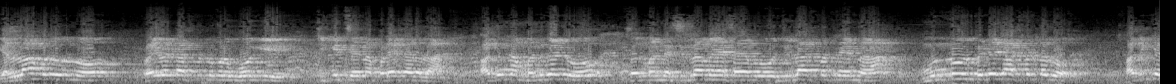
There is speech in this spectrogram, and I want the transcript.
ಎಲ್ಲಾ ಬಡವರನ್ನು ಪ್ರೈವೇಟ್ ಹಾಸ್ಪಿಟಲ್ಗಳು ಹೋಗಿ ಚಿಕಿತ್ಸೆಯನ್ನ ಪಡೆಯಕ್ಕಾಗಲ್ಲ ಅದನ್ನ ಮನಗಂಡು ಸನ್ಮಾನ್ಯ ಸಿದ್ದರಾಮಯ್ಯ ಸಾಹೇಬರು ಜಿಲ್ಲಾಸ್ಪತ್ರೆಯನ್ನ ಮುನ್ನೂರು ಬೆಡ್ ಹಾಸ್ಪಿಟಲ್ ಅದು ಅದಕ್ಕೆ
